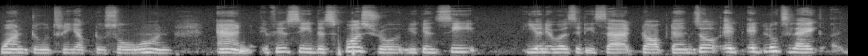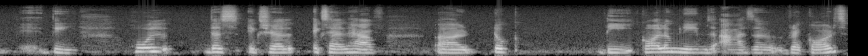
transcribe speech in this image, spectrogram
one, two, three, up to so on. And if you see this first row, you can see university SAT top 10. So it, it looks like uh, the whole this Excel Excel have uh, took the column names as a records.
